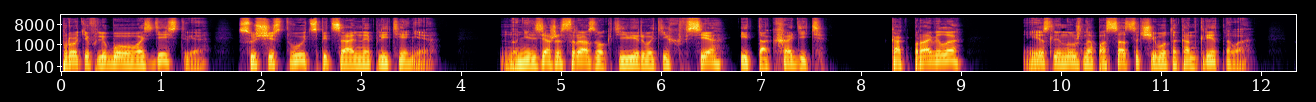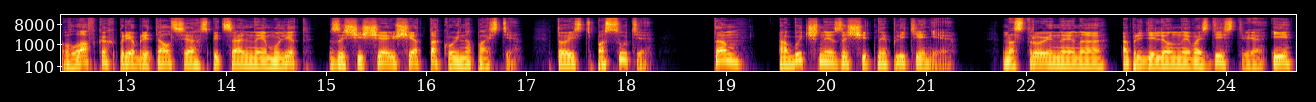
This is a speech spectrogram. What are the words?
против любого воздействия существует специальное плетение. Но нельзя же сразу активировать их все и так ходить. Как правило, если нужно опасаться чего-то конкретного, в лавках приобретался специальный амулет, защищающий от такой напасти. То есть, по сути, там обычное защитное плетение, настроенное на определенное воздействие и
